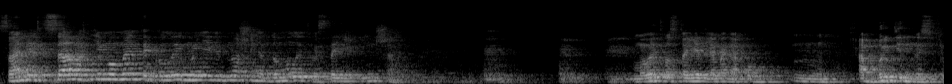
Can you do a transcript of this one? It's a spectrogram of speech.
Саме, саме в ті моменти, коли моє відношення до молитви стає іншим. Молитва стає для мене об- м, обиденністю.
